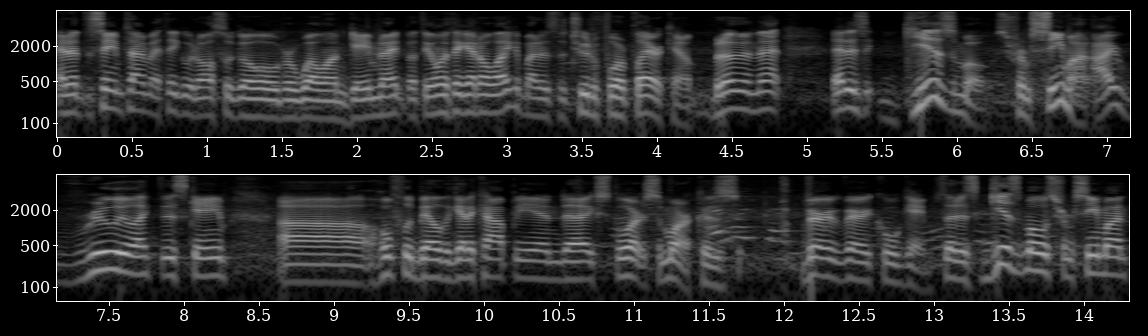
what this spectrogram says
And at the same time, I think it would also go over well on game night. But the only thing I don't like about it is the two to four player count. But other than that, that is Gizmos from CMON. I really like this game. Uh, hopefully, be able to get a copy and uh, explore it some more because very, very cool game. So that is Gizmos from CMON.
